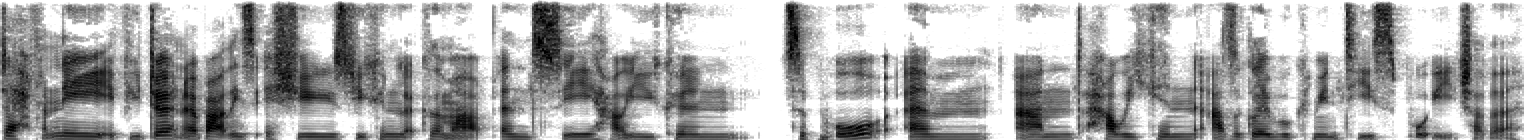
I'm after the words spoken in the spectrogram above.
definitely, if you don't know about these issues, you can look them up and see how you can support um, and how we can, as a global community, support each other.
